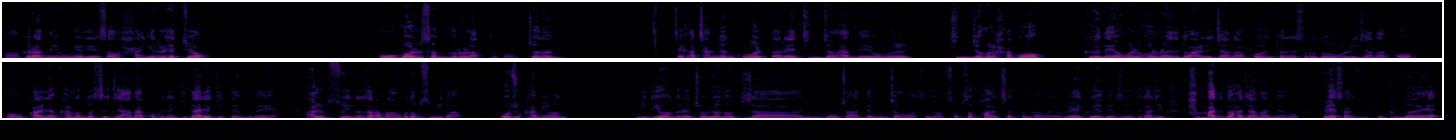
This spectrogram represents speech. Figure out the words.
어, 그런 내용에 대해서 항의를 했죠. 보궐선거를 앞두고 저는 제가 작년 9월 달에 진정한 내용을 진정을 하고 그 내용을 언론에도 알리지 않았고 인터넷으로도 올리지 않았고 어, 관련 칼럼도 쓰지 않았고 그냥 기다렸기 때문에 알 수 있는 사람은 아무도 없습니다. 오죽하면 미디어 오늘의 조현호 기자님도 저한테 문자가 왔어요. 섭섭하셨던가 봐요. 왜 그에 대해서 여태까지 한마디도 하지 않았냐고. 왜 사- 이- 그 금년에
